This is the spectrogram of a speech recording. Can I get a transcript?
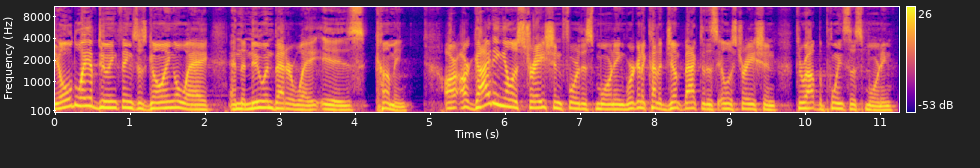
The old way of doing things is going away, and the new and better way is coming. Our, our guiding illustration for this morning, we're going to kind of jump back to this illustration throughout the points this morning.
